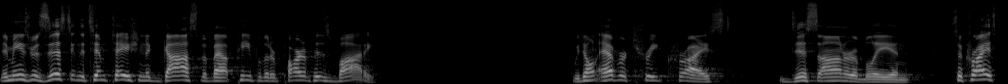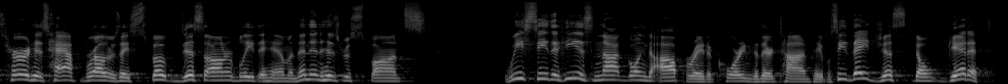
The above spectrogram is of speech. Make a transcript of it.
it means resisting the temptation to gossip about people that are part of his body. We don't ever treat Christ dishonorably. And so Christ heard his half brothers. They spoke dishonorably to him. And then in his response, we see that he is not going to operate according to their timetable. See, they just don't get it.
